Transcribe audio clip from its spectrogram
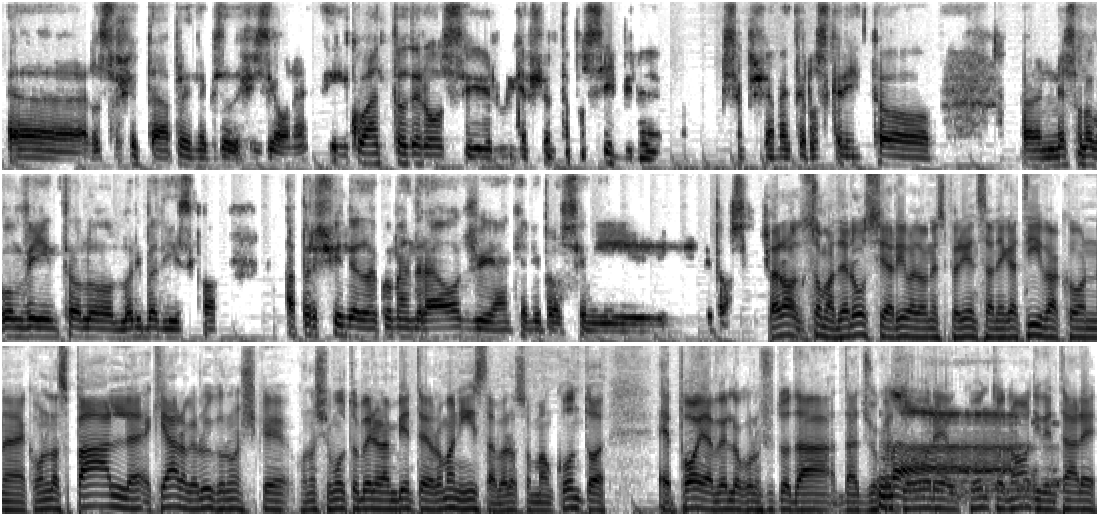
eh, la società a prendere questa decisione. In quanto De Rossi è l'unica scelta possibile, semplicemente l'ho scritto, eh, ne sono convinto, lo, lo, ribadisco, a prescindere da come andrà oggi e anche nei prossimi, nei prossimi Però insomma De Rossi arriva da un'esperienza negativa con, con la SPAL, è chiaro che lui conosce, che conosce, molto bene l'ambiente romanista, però insomma un conto è poi averlo conosciuto da, da giocatore, Ma... un conto no, diventare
